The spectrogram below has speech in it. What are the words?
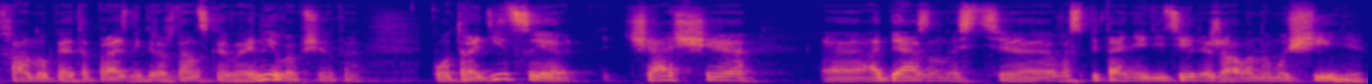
Ханука – это праздник гражданской войны вообще-то. По традиции чаще э, обязанность э, воспитания детей лежала на мужчине.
